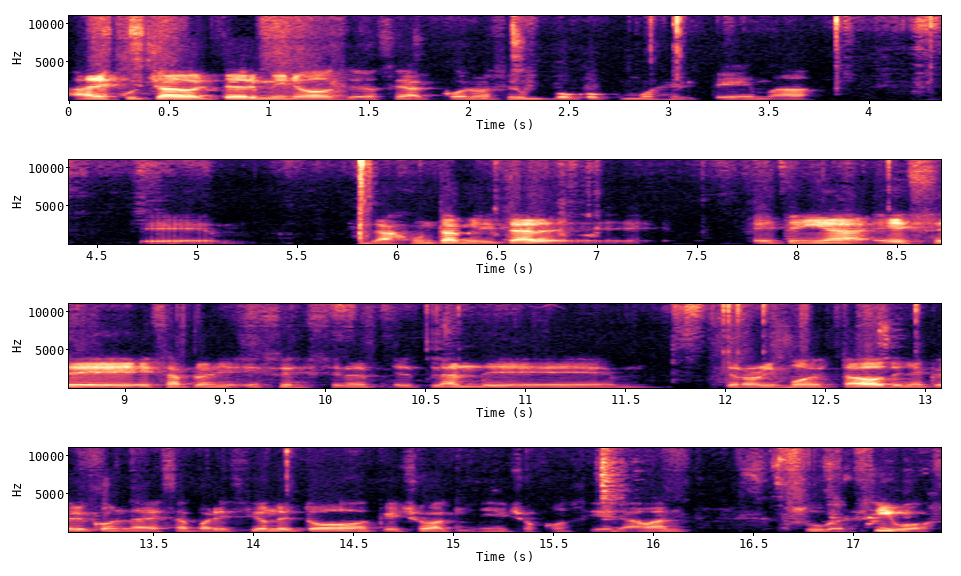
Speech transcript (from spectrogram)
han escuchado el término, o sea, conocen un poco cómo es el tema. Eh, la Junta Militar eh, tenía ese, esa plane- ese es el, el plan de terrorismo de Estado, tenía que ver con la desaparición de todos aquellos a quienes ellos consideraban subversivos,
